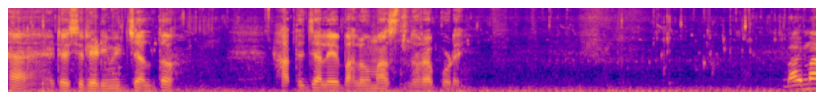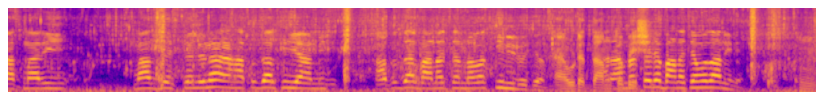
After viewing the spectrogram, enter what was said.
হ্যাঁ এটা হচ্ছে রেডিমেড জাল তো। হাতের জালে ভালো মাছ ধরা পড়ে। ভাই মাছ মারি মাছ বেচতে না হাতের জাল কি আমি হাতের বানাইতাম না বা কিনি লইতাম। হ্যাঁ ওটার দাম তো বেশি। বানাইতামও জানি না। হুম।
